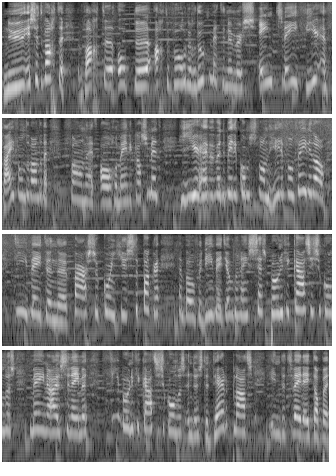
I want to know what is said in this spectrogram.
Nu is het wachten. Wachten op de achtervolgende groep met de nummers 1, 2, 4 en 5 onder andere van het algemene klassement. Hier hebben we de binnenkomst van Hidde van Velendaal. Die weet een eh, paar secondjes te pakken. En bovendien weet hij ook nog eens 6 bonificatiesecondes mee naar huis te nemen. 4 bonificatiesecondes en dus de derde plaats in de tweede etappe.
